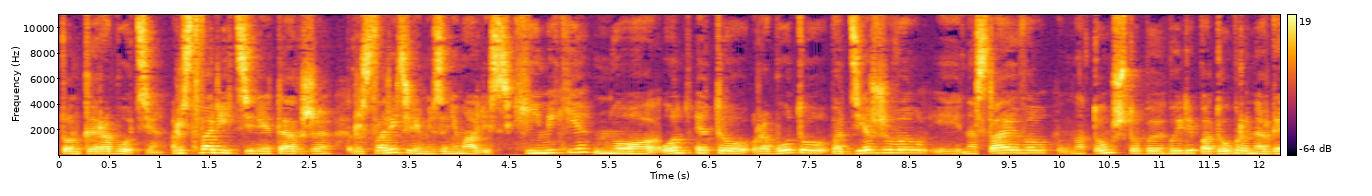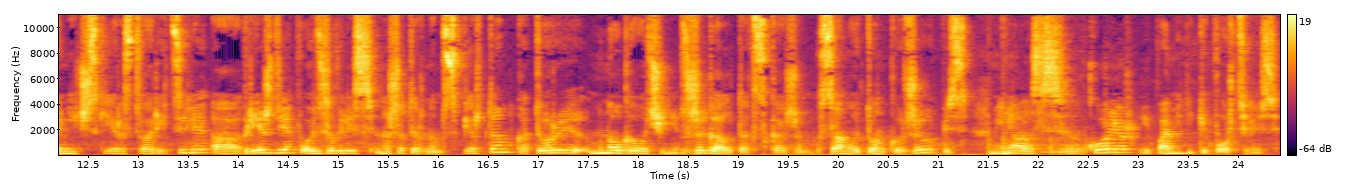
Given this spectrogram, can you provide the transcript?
тонкой работе. Растворители также. Растворителями занимались химики, но он эту работу поддерживал и настаивал на том, чтобы были подобраны органические растворители, а прежде пользовались нашатырным спиртом, который много очень сжигал, так скажем, самую тонкую живопись. Менялся колер, и памятники портились.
